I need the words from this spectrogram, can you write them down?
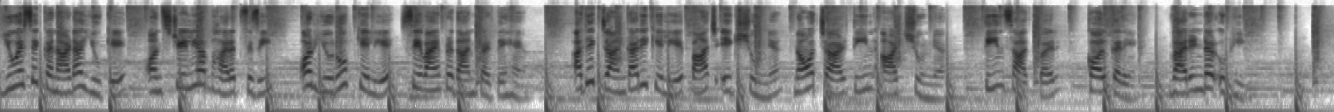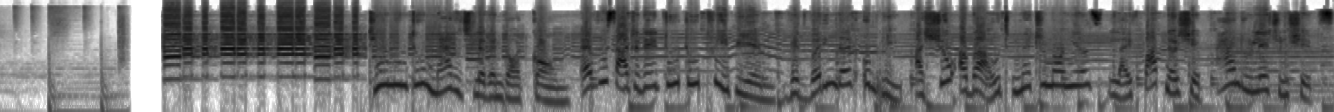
USA Canada UK Australia Bharat, Fiji और यूरोप के लिए सेवाएँ प्रदान करते हैं। अधिक जानकारी के लिए पाँच एक शून्य नौ चार तीन आठ शून्य तीन सात पर कॉल करें वारिंडर उभी Tune into marriagelagan.com every Saturday 2 to 3 p.m. with Varinder Ubhi, a show about matrimonials, life partnership and relationships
